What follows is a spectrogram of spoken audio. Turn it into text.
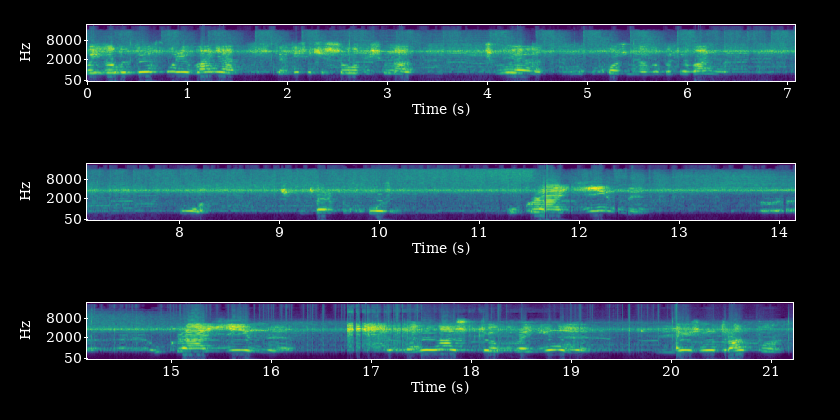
Ой, ЛГБТ Фурі Ваня 3100 пісюна. Чому я не похожий на ЛГБТ Ваню? О, тепер похожий. України. України. Я не знаю, що таке України. Я візьму транспорт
